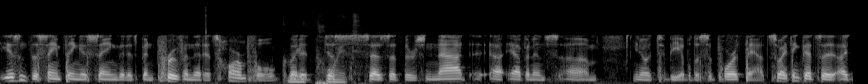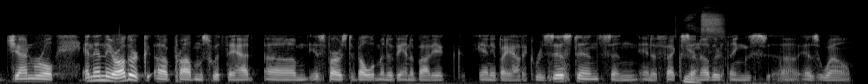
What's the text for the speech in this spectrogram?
isn't the same thing as saying that it's been proven that it's harmful, Great but it point. just says that there's not uh, evidence, um, you know, to be able to support that. So I think that's a, a general. And then there are other uh, problems with that um, as far as development of antibiotic antibiotic resistance and, and effects yes. and other things uh, as well.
